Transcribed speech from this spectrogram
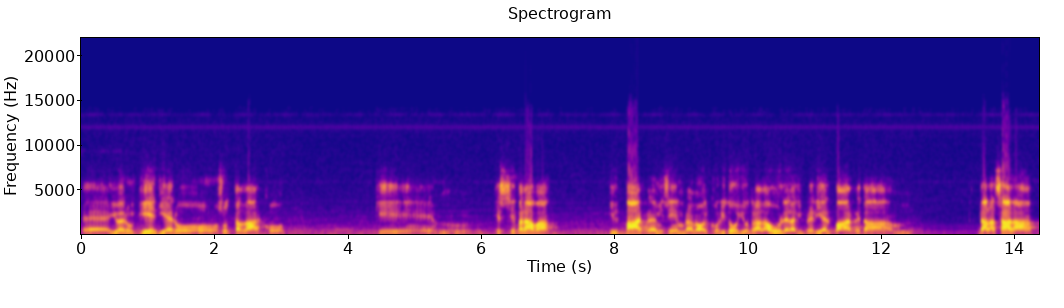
Eh, io ero in piedi, ero sotto all'arco che, che separava il bar, mi sembra, no? il corridoio tra la hall e la libreria e il bar, da, dalla, sala,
